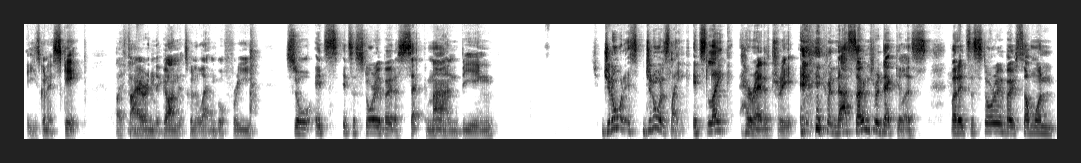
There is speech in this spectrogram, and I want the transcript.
he's going to escape by firing the gun. It's going to let him go free. So it's it's a story about a sick man being do you know what it's do you know what it's like? It's like hereditary. That sounds ridiculous but it's a story about someone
